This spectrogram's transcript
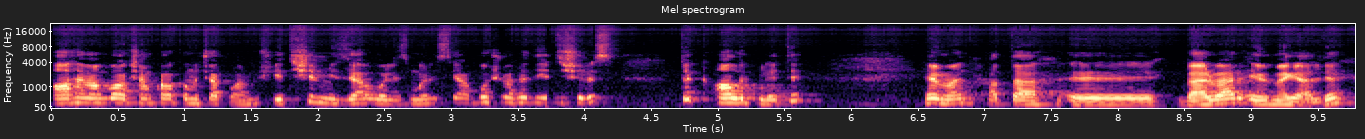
aa hemen bu akşam kalkan uçak varmış yetişir miyiz ya valiz malis ya boş ver hadi yetişiriz tık aldık bileti Hemen hatta e, berber evime geldi.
